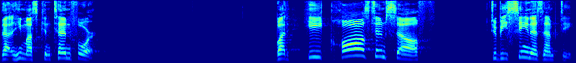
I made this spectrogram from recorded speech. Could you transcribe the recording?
that he must contend for but he caused himself to be seen as empty.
